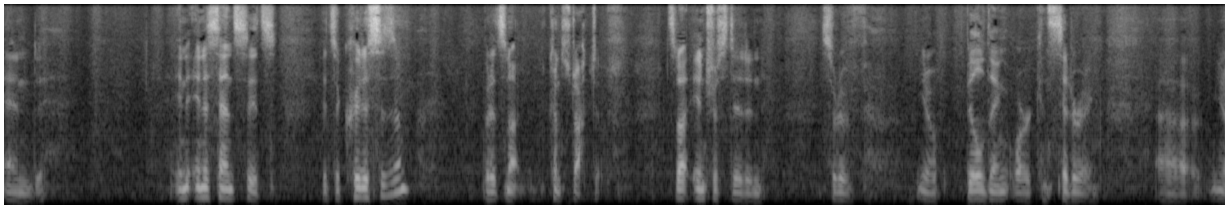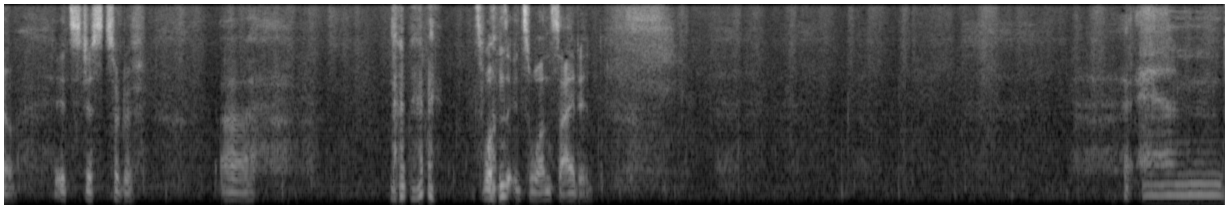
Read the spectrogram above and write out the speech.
and in in a sense, it's it's a criticism, but it's not constructive it's not interested in sort of you know building or considering. Uh, you know, it's just sort of uh, it's one it's one sided. And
